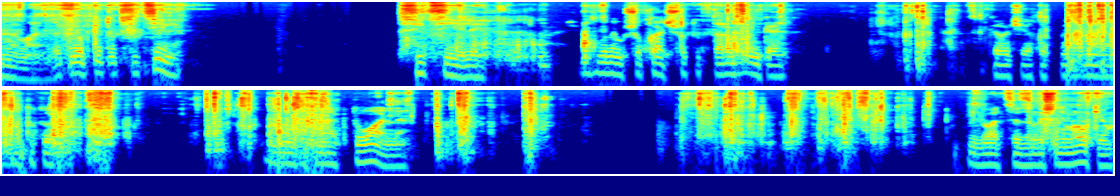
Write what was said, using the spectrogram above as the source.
Що ми маємо? Закльопки тут всі цілі. Всі цілі. Зараз будемо шукати, що тут тарабунькає. Це, коротше, я так розумію, воно тут уже. Може, як актуальне. Двадцять з лишнім років.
